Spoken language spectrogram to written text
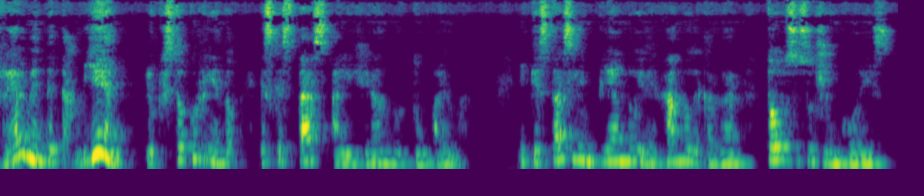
realmente también lo que está ocurriendo es que estás aligerando tu alma y que estás limpiando y dejando de cargar todos esos rencores,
